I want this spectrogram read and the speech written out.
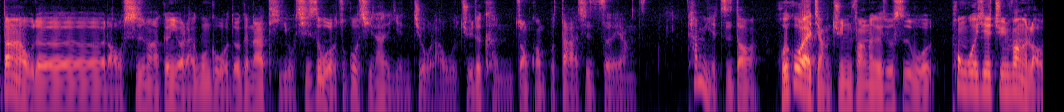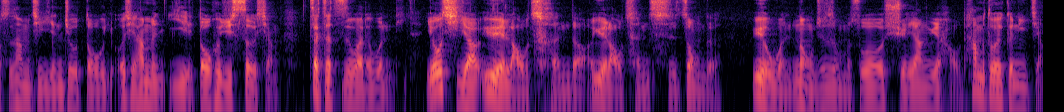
当然，我的老师嘛，跟有来问过我，都跟他提。我其实我做过其他的研究啦，我觉得可能状况不大是这样子。他们也知道，回过来讲军方那个，就是我碰过一些军方的老师，他们其实研究都有，而且他们也都会去设想在这之外的问题。尤其啊，越老成的、越老成持重的、越稳那种，就是我们说学样越好的，他们都会跟你讲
